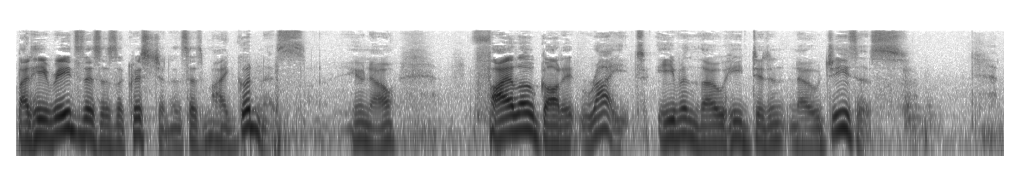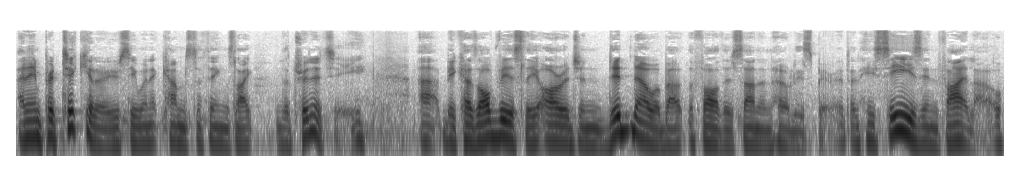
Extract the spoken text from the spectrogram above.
But he reads this as a Christian and says, My goodness, you know, Philo got it right, even though he didn't know Jesus. And in particular, you see, when it comes to things like the Trinity, uh, because obviously Origen did know about the Father, Son, and Holy Spirit, and he sees in Philo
